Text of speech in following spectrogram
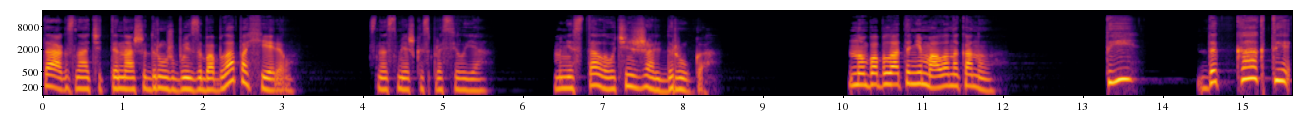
Так, значит, ты нашу дружбу из-за бабла похерил? С насмешкой спросил я. Мне стало очень жаль друга. Но бабла-то немало на кону. Ты? Да как ты?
